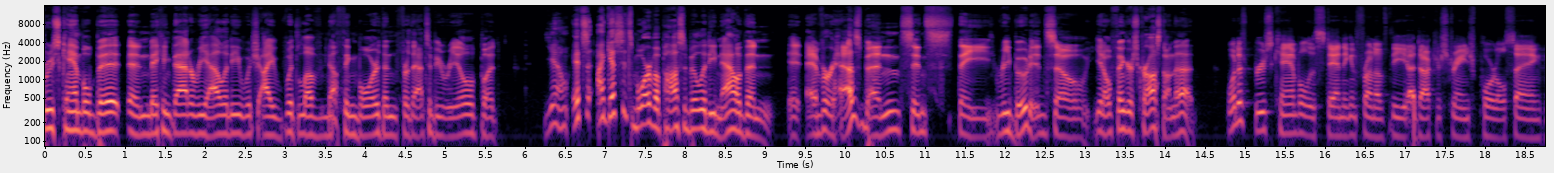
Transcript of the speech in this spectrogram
Bruce Campbell bit and making that a reality, which I would love nothing more than for that to be real, but you know, it's I guess it's more of a possibility now than it ever has been since they rebooted, so, you know, fingers crossed on that. What if Bruce Campbell is standing in front of the uh, Doctor Strange portal saying,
